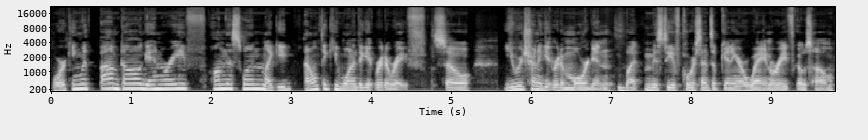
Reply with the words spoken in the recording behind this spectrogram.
working with Bob Dog and Rafe on this one. Like you I don't think you wanted to get rid of Rafe. So you were trying to get rid of Morgan, but Misty, of course, ends up getting her way and Rafe goes home.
